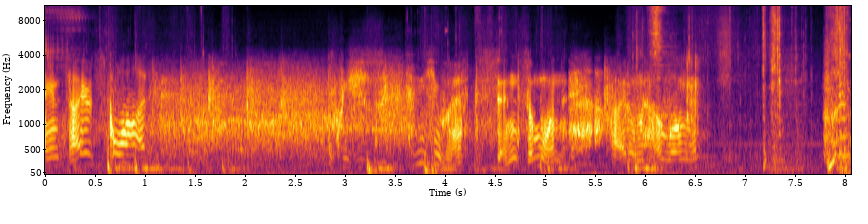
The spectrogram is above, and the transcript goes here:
my entire squad. You have to send someone. I don't know how long it...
